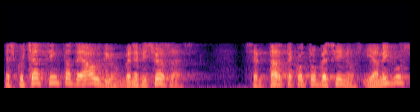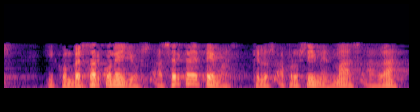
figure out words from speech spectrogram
escuchar cintas de audio beneficiosas, sentarte con tus vecinos y amigos y conversar con ellos acerca de temas que los aproximen más a Alá.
